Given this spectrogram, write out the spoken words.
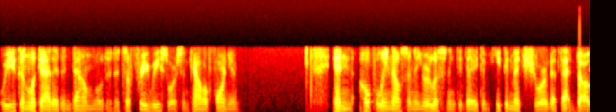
where you can look at it and download it. It's a free resource in California. And hopefully Nelson you're listening today to, you can make sure that that dog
